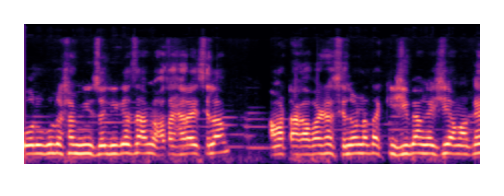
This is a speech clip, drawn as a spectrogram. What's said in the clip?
গরুগুলো সব নিয়ে চলে গেছে, আমি হতাশ হারাইছিলাম আমার টাকা পয়সা ছিল না, তা কৃষি ব্যাংক এসে আমাকে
